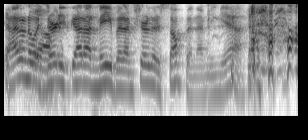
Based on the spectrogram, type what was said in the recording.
Yeah, I don't know what Yeah. Dirty's got on me, but I'm sure there's something. I mean, yeah.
